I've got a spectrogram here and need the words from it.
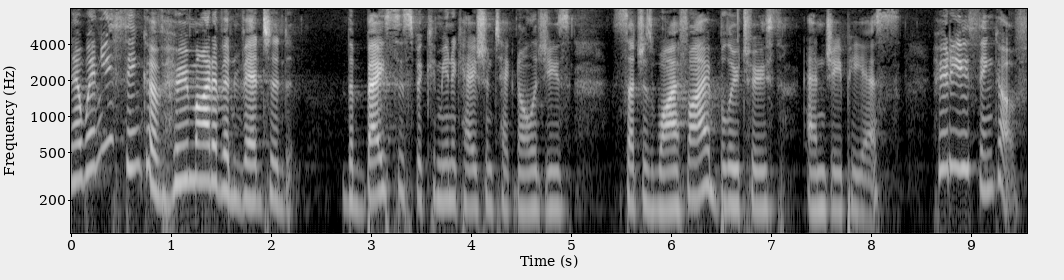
Now, when you think of who might have invented the basis for communication technologies such as Wi Fi, Bluetooth, and GPS, who do you think of?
